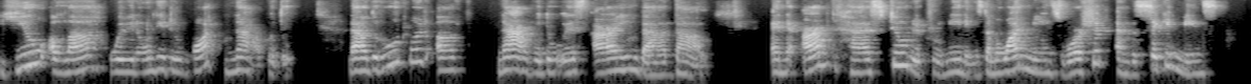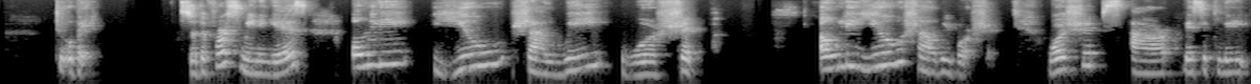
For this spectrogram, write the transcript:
you, Allah, we will only do what? Na'budu. Now, the root word of na'budu is ayn ba dal. And abd has two literal meanings. Number one means worship, and the second means to obey. So the first meaning is only you shall we worship. Only you shall we worship. Worships are basically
